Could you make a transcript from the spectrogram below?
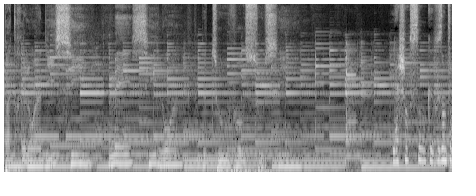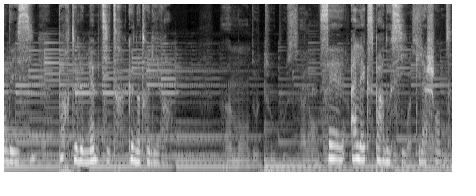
pas très loin d'ici, mais si loin de tous vos soucis. La chanson que vous entendez ici porte le même titre que notre livre. C'est Alex Pardossi qui la chante.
